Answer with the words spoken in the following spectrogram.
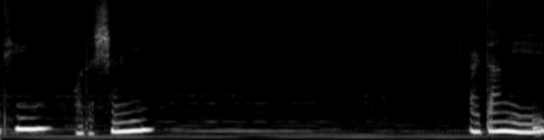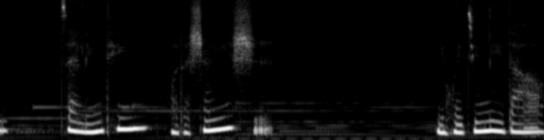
听我的声音。而当你在聆听我的声音时，你会经历到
